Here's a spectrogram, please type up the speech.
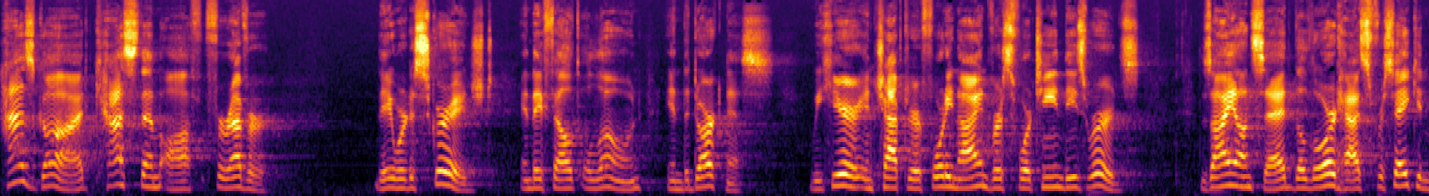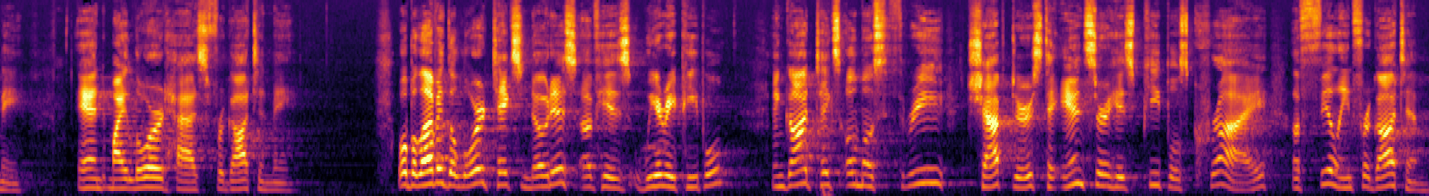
has God cast them off forever? They were discouraged and they felt alone in the darkness. We hear in chapter 49, verse 14, these words Zion said, The Lord has forsaken me, and my Lord has forgotten me. Well, beloved, the Lord takes notice of his weary people, and God takes almost three chapters to answer his people's cry of feeling forgotten.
